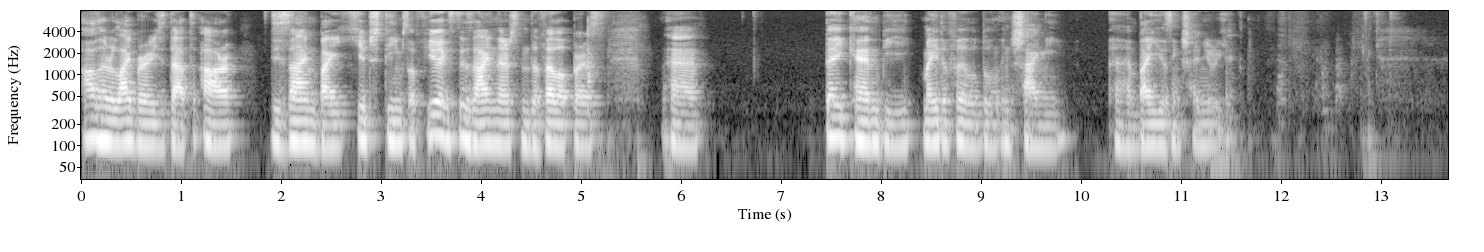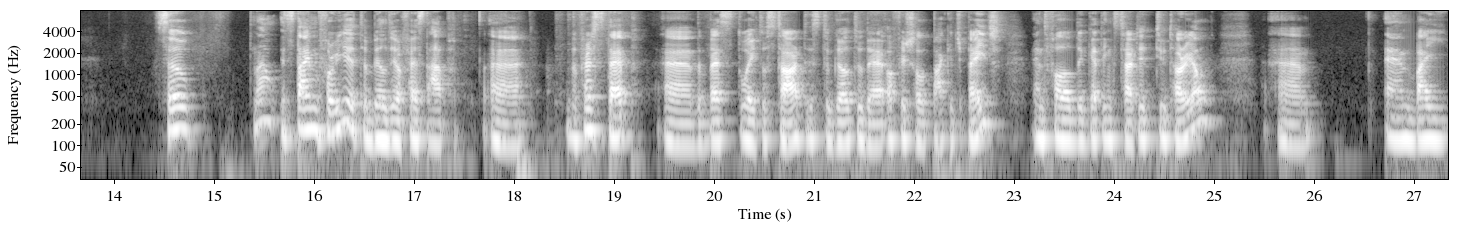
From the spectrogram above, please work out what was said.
other libraries that are designed by huge teams of UX designers and developers uh, they can be made available in Shiny uh, by using Shiny React. So now it's time for you to build your first app. Uh, the first step, uh, the best way to start is to go to the official package page and follow the getting started tutorial. Um, and by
